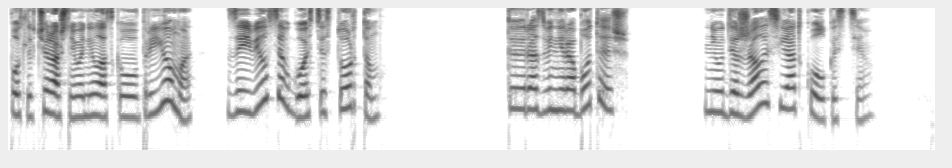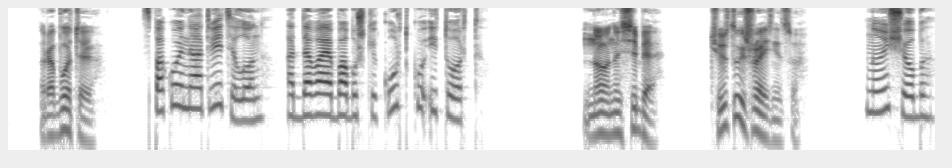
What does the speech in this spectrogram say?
после вчерашнего неласкового приема, заявился в гости с тортом. «Ты разве не работаешь?» Не удержалась я от колкости. «Работаю», — спокойно ответил он, отдавая бабушке куртку и торт. «Но на себя. Чувствуешь разницу?» «Ну еще бы».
